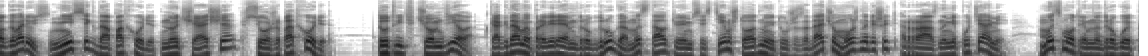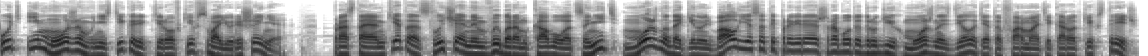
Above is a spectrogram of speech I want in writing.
оговорюсь, не всегда подходит, но чаще все же подходит. Тут ведь в чем дело? Когда мы проверяем друг друга, мы сталкиваемся с тем, что одну и ту же задачу можно решить разными путями. Мы смотрим на другой путь и можем внести корректировки в свое решение. Простая анкета с случайным выбором кого оценить, можно докинуть балл, если ты проверяешь работы других, можно сделать это в формате коротких встреч.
